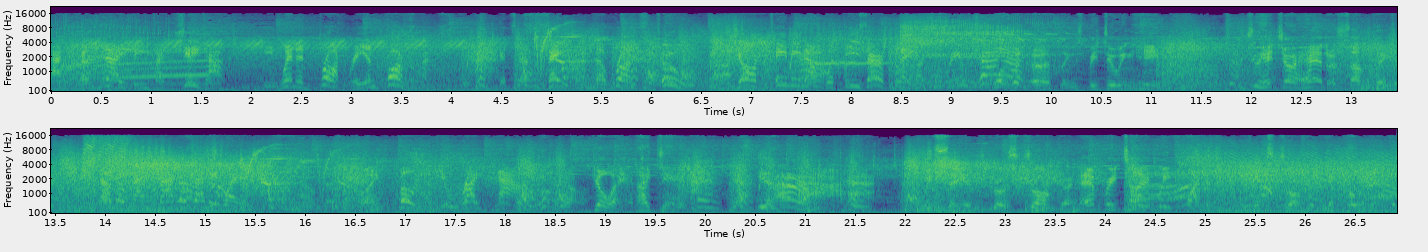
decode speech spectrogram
That conniving Vegeta! He went and brought reinforcements! It's a same with the runs, too! You're teaming up with these Earthlings! What would Earthlings be doing here? Did you hit your head or something? None of that matters anyway! I'll destroy both of you right now! Go ahead, I dare. We Saiyans grow stronger every time we fight. The stronger the opponent, the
